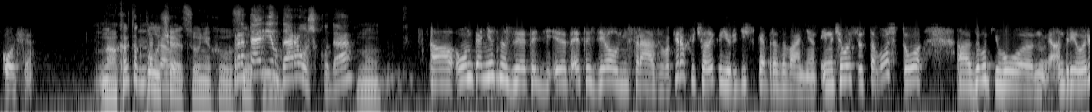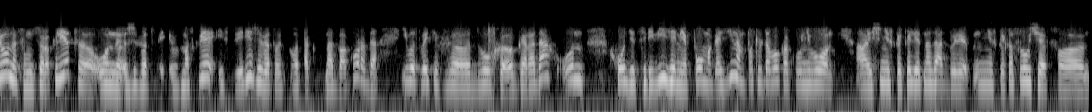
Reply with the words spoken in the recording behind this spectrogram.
кофе. Ну, а как так ну, получается у них? Протарил ну, дорожку, да? Ну. А, он, конечно же, это, это сделал не сразу. Во-первых, у человека юридическое образование. И началось все с того, что а, зовут его Андрей Ларионов, ему 40 лет, он живет в Москве и в Твери живет вот, вот так на два города. И вот в этих э, двух городах он ходит с ревизиями по магазинам после того, как у него а, еще несколько лет назад были несколько случаев э,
